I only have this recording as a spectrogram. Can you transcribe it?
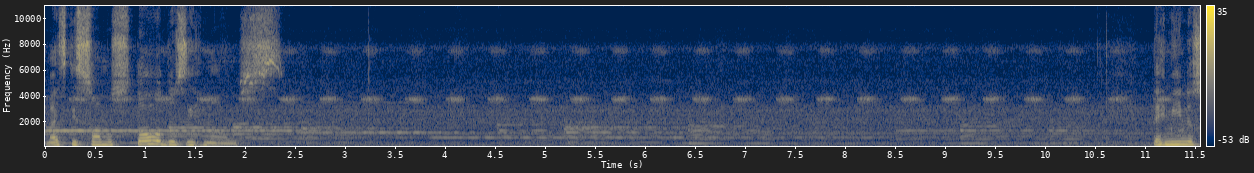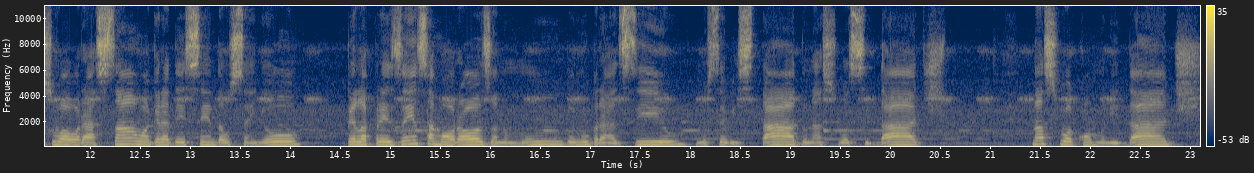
mas que somos todos irmãos. Termine sua oração agradecendo ao Senhor pela presença amorosa no mundo, no Brasil, no seu estado, na sua cidade, na sua comunidade,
